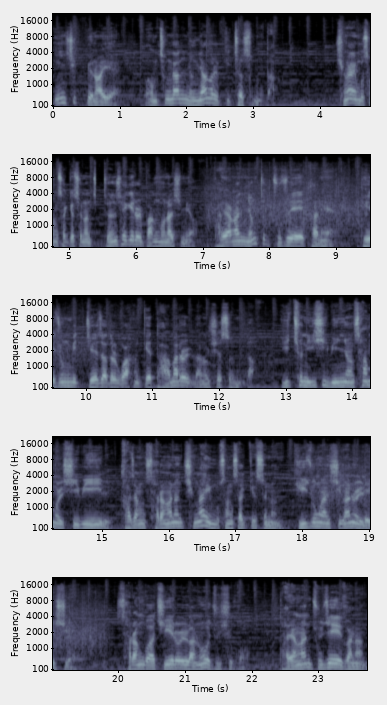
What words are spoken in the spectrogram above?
인식 변화에 엄청난 영향을 끼쳤습니다. 칭하이 무상사께서는 전 세계를 방문하시며 다양한 영적 주제에 관해 대중 및 제자들과 함께 담화를 나누셨습니다. 2022년 3월 12일 가장 사랑하는 칭하이 무상사께서는 귀중한 시간을 내시어 사랑과 지혜를 나누어 주시고 다양한 주제에 관한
